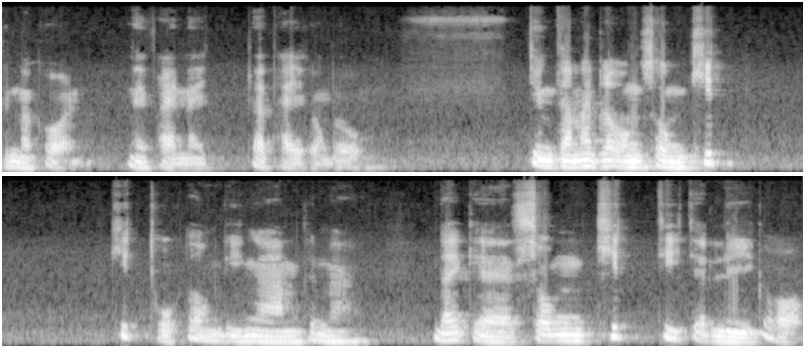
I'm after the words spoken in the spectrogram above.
ขึ้นมาก่อน ในภายในพระทัยของพระองค์ จึงทำให้พระองค์ทรงคิด คิดถูกต้องดีงามขึ้นมา ได้แก่ทรงคิดที่จะหลีกออก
